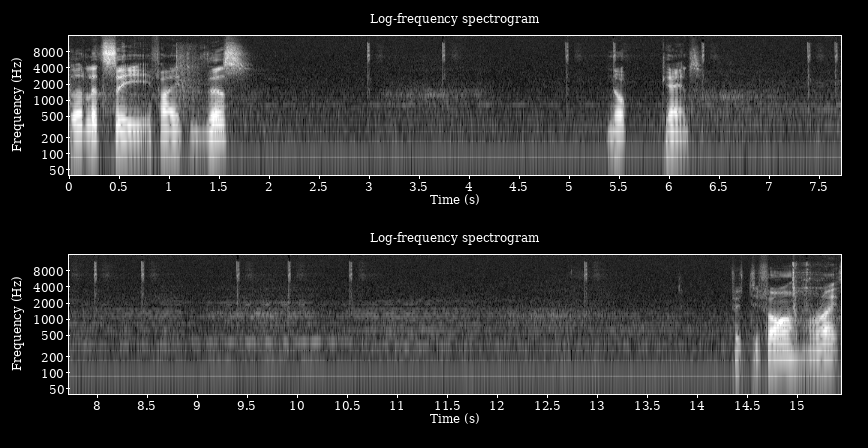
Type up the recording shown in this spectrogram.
But let's see, if I do this... Nope, can't. Fifty-four, alright.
